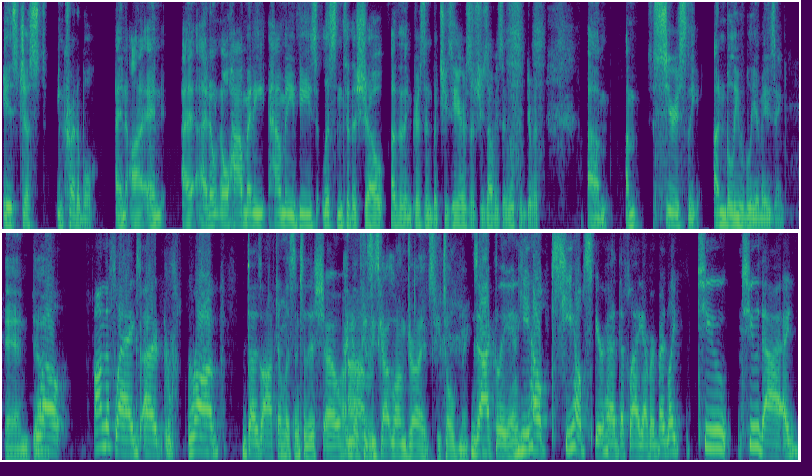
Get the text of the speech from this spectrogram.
is just incredible. And I and I, I don't know how many how many V's listen to the show other than Kristin, but she's here, so she's obviously listening to it. Um, I'm seriously unbelievably amazing. And uh, well, on the flags, uh, Rob does often listen to this show. I know because Um, he's got long drives. He told me. exactly and he helped he helped spearhead the flag effort but like to to that i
